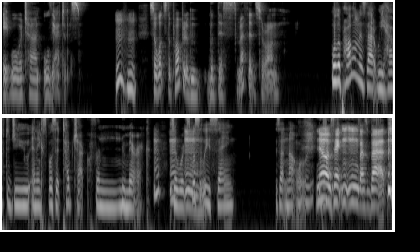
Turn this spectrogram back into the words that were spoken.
it will return all the items. Mm-hmm. So, what's the problem with this method, Saron? Well, the problem is that we have to do an explicit type check for numeric. Mm-mm-mm. So, we're mm, mm. explicitly saying, is that not what we're. No, I'm saying, that's bad. okay.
